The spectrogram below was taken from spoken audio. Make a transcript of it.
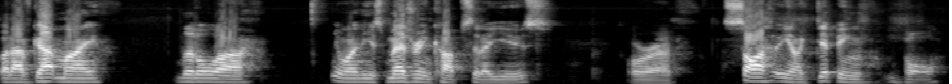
But I've got my little, uh, you know, one of these measuring cups that I use, or a sauce, you know, like dipping bowl.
